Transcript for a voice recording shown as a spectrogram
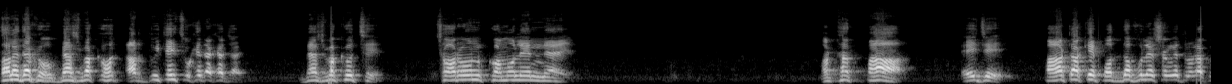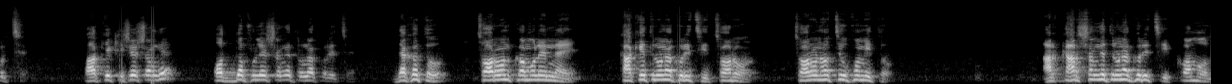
তাহলে দেখো ব্যাস বাক্য আর দুইটাই চোখে দেখা যায়। ব্যাস বাক্য হচ্ছে, চরণ কমলের ন্যায়। অর্থাৎ পা। এই যে পাটাকে পদ্ম ফুলের সঙ্গে তুলনা করছে। পাকে কিসের সঙ্গে? পদ্ম ফুলের সঙ্গে তুলনা করেছে। দেখো তো, চরণ কমলের ন্যায় কাকে তুলনা করেছি? চরণ। চরণ হচ্ছে উপমিত। আর কার সঙ্গে তুলনা করেছি? কমল।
